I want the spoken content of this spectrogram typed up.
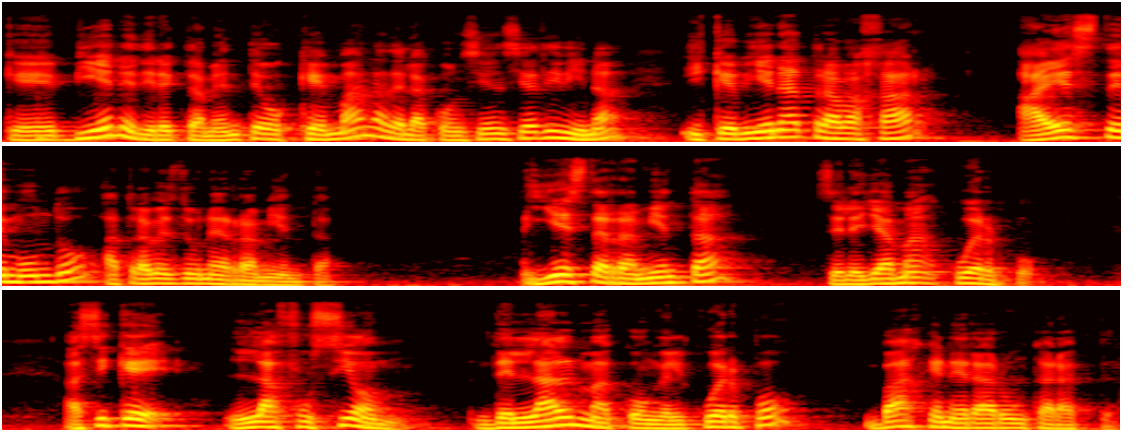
que viene directamente o que emana de la conciencia divina y que viene a trabajar a este mundo a través de una herramienta. Y esta herramienta se le llama cuerpo. Así que la fusión del alma con el cuerpo va a generar un carácter.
